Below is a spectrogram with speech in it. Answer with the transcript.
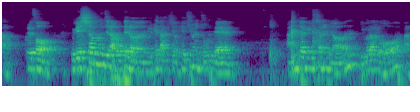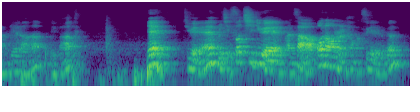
자, 그래서 이게 시험 문제 나올 때는 이렇게 다 기억해 주면 좋은데 안 기억이 귀찮으면 이거라도. 여기 봐. 얘 뒤에 그렇지 서치 뒤에 관사 언어원을 항상 쓰게 되거든.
